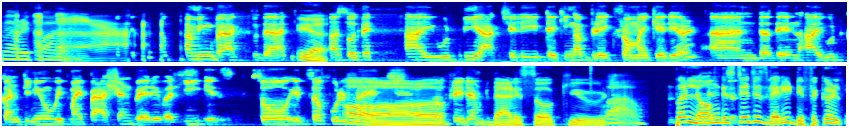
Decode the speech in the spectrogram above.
Very fun. coming back to that yeah Uh, so then I would be actually taking a break from my career and uh, then I would continue with my passion wherever he is. So it's a full fledged oh freedom. that is so cute Wow. पर long distance is very difficult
